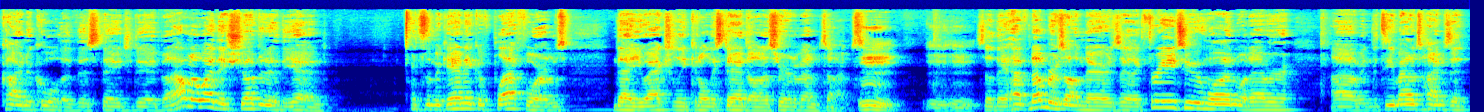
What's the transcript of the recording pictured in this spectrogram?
kind of cool that this stage did, but I don't know why they shoved it at the end. It's the mechanic of platforms that you actually can only stand on a certain amount of times. Mm. Mm-hmm. So they have numbers on there, and say like three, two, one, whatever. Um, and it's the amount of times that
